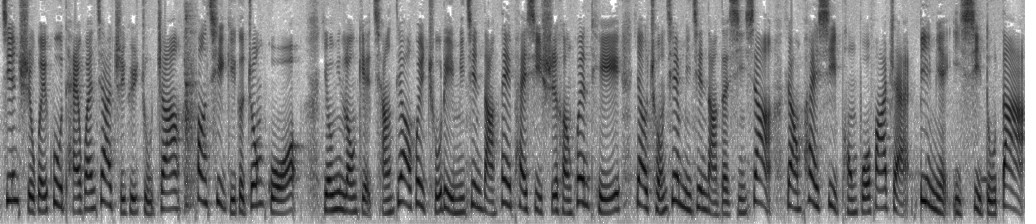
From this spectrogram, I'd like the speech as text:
坚持维护台湾价值与主张，放弃一个中国。尤银龙也强调会处理民进党内派系失衡问题，要重建民进党的形象，让派系蓬勃发展，避免一系独大。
